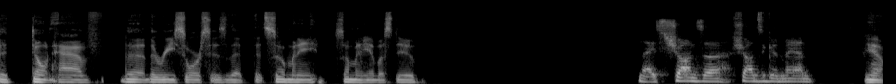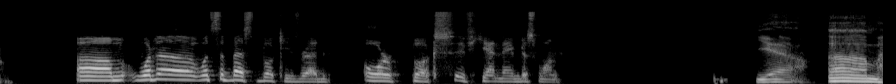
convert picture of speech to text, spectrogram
that don't have the the resources that that so many so many of us do. Nice. Sean's a Sean's a good man. Yeah. Um what uh what's the best book you've read or books if you can't name just one? Yeah. Um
